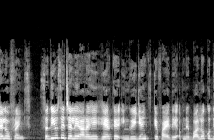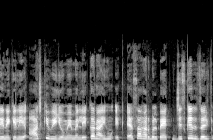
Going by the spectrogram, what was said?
हेलो फ्रेंड्स सदियों से चले आ रहे हेयर केयर इंग्रेडिएंट्स के फ़ायदे अपने बालों को देने के लिए आज की वीडियो में मैं लेकर आई हूँ एक ऐसा हर्बल पैक जिसके रिज़ल्ट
